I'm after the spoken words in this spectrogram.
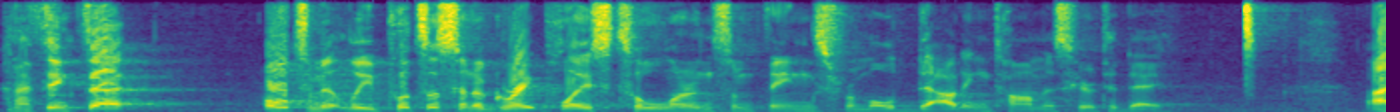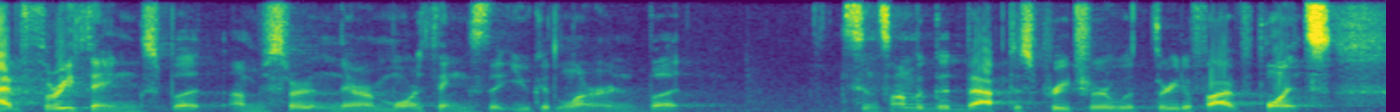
And I think that ultimately puts us in a great place to learn some things from old doubting Thomas here today. I have three things, but I'm certain there are more things that you could learn. But since I'm a good Baptist preacher with three to five points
